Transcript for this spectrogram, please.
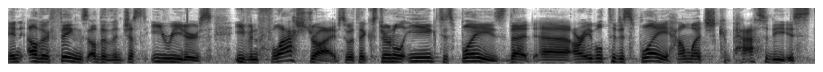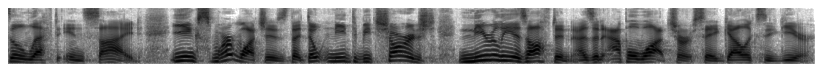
in other things other than just e-readers. Even flash drives with external e-ink displays that uh, are able to display how much capacity is still left inside. E-ink smartwatches that don't need to be charged nearly as often as an Apple Watch or say Galaxy Gear.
